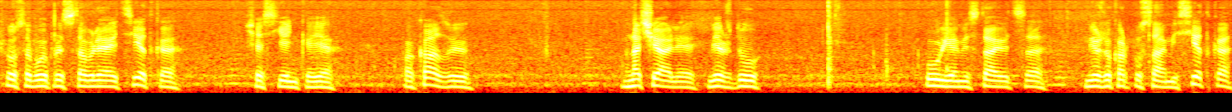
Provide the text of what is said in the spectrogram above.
Что собой представляет сетка? Частенько я показываю. В начале между ульями ставится, между корпусами сетка.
